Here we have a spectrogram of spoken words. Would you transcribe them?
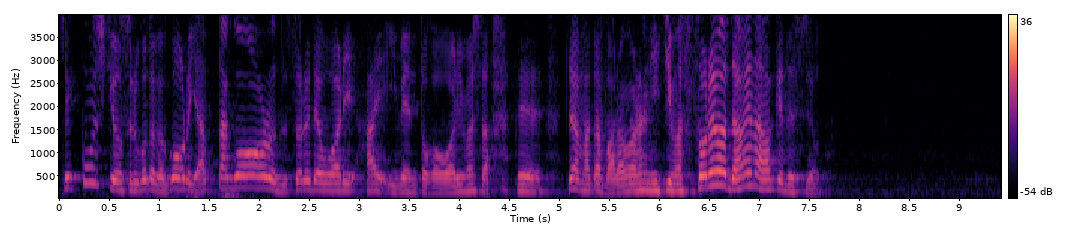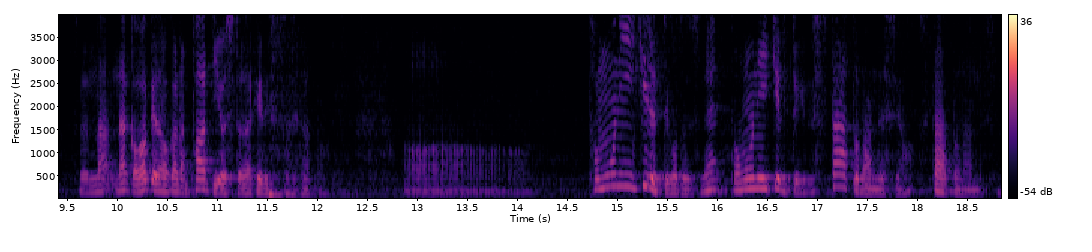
結婚式をすることがゴールやったゴールでそれで終わり。はいイベントが終わりました。でじゃあまたバラバラに行きます。それはダメなわけですよ。ななんかわけのわからないパーティーをしただけですそれだと。ああ共に生きるってことですね。共に生きるってスタートなんですよ。スタートなんです。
